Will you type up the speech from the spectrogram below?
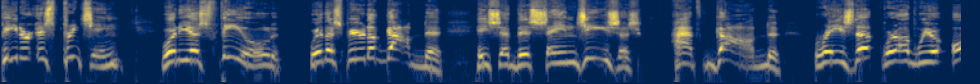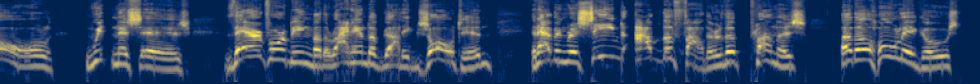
Peter is preaching when he is filled with the Spirit of God. He said, This same Jesus hath God raised up, whereof we are all witnesses. Therefore, being by the right hand of God exalted, and having received of the Father the promise of the Holy Ghost,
